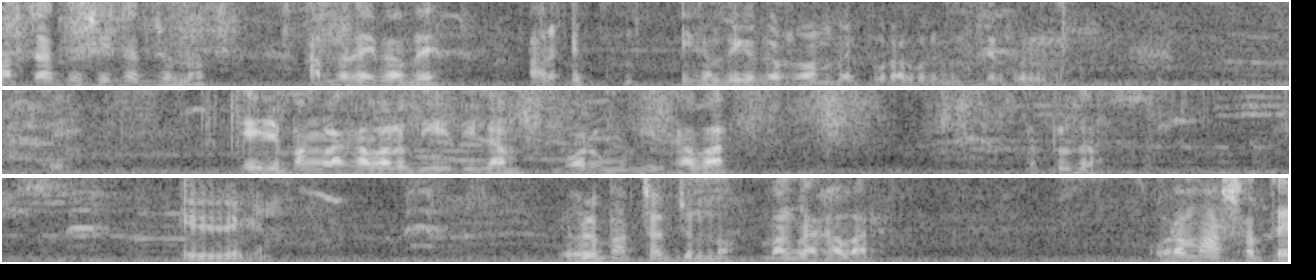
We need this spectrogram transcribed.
বাচ্চা আছে, সেটার জন্য। আপনারা এভাবে, আর এখান থেকে দশ ভাই, তোরা করে মিক্সার করে দেন এই যে বাংলা খাবারও দিয়ে দিলাম, বড় মুরগির খাবার। একটু দাও এই দেখেন, এগুলো বাচ্চার জন্য বাংলা খাবার। ওরা মার সাথে,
